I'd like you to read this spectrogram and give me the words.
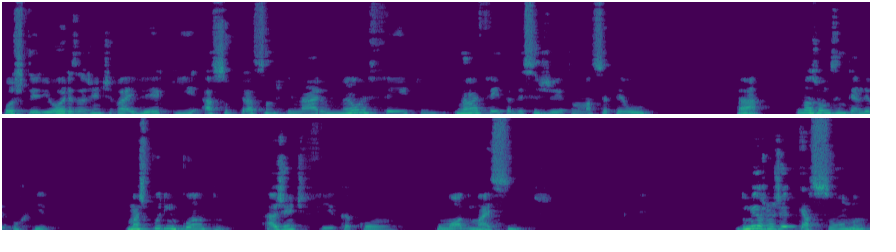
posteriores, a gente vai ver que a subtração de binário não é, feito, não é feita desse jeito numa CPU. Tá? E nós vamos entender por quê. Mas, por enquanto, a gente fica com o modo mais simples. Do mesmo jeito que a soma,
